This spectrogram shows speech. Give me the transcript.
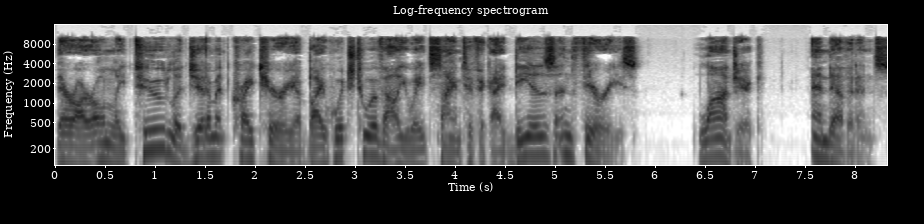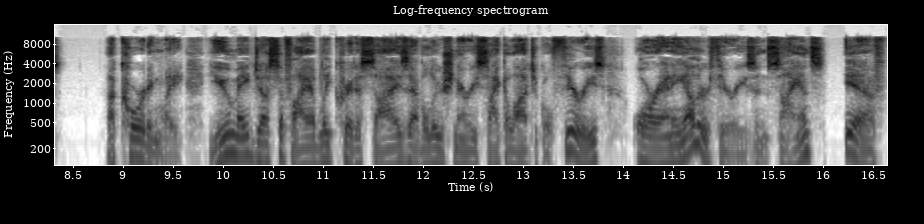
There are only two legitimate criteria by which to evaluate scientific ideas and theories logic and evidence. Accordingly, you may justifiably criticize evolutionary psychological theories or any other theories in science if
